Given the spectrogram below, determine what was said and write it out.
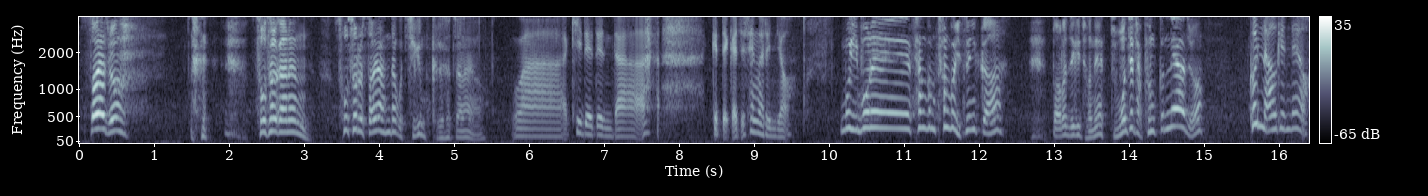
써야죠. 소설가는 소설을 써야 한다고 지금 그러셨잖아요. 와, 기대된다. 그때까지 생활은요? 뭐 이번에 상금 탄 거 있으니까 떨어지기 전에 두 번째 작품 끝내야죠. 곧 나오겠네요.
